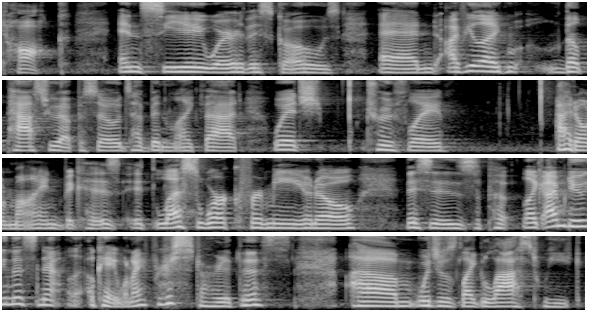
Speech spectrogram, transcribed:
talk and see where this goes. And i feel like the past few episodes have been like that which truthfully I don't mind because it's less work for me, you know. This is like I'm doing this now. Okay, when I first started this, um, which was like last week,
